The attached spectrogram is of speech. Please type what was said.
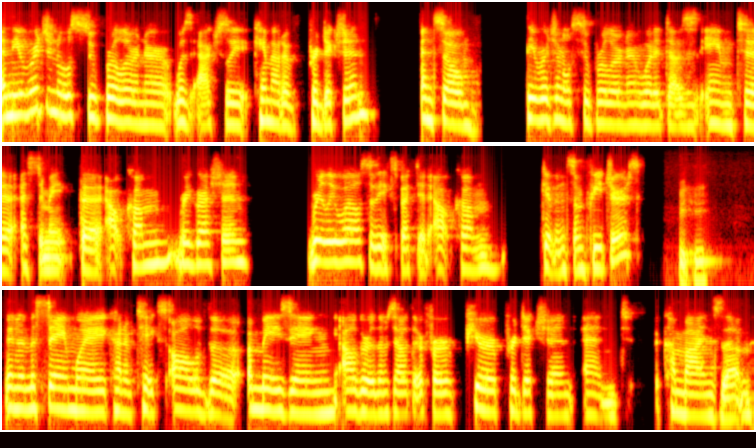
And the original superlearner was actually came out of prediction. And so the original superlearner, what it does is aim to estimate the outcome regression really well. So the expected outcome given some features. Mm-hmm. And in the same way, kind of takes all of the amazing algorithms out there for pure prediction and combines them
